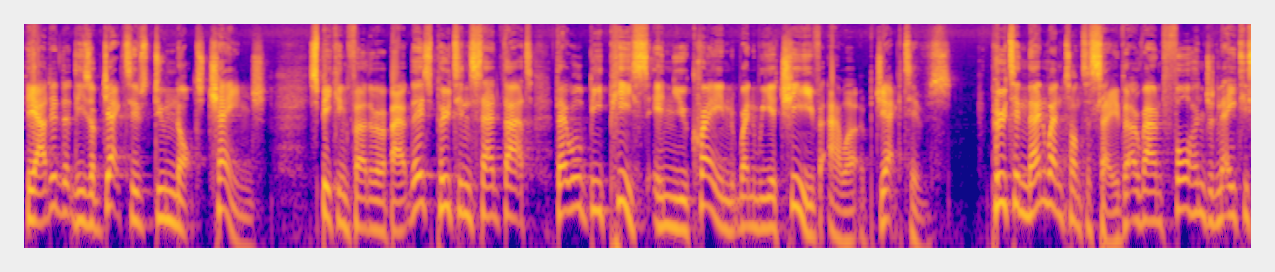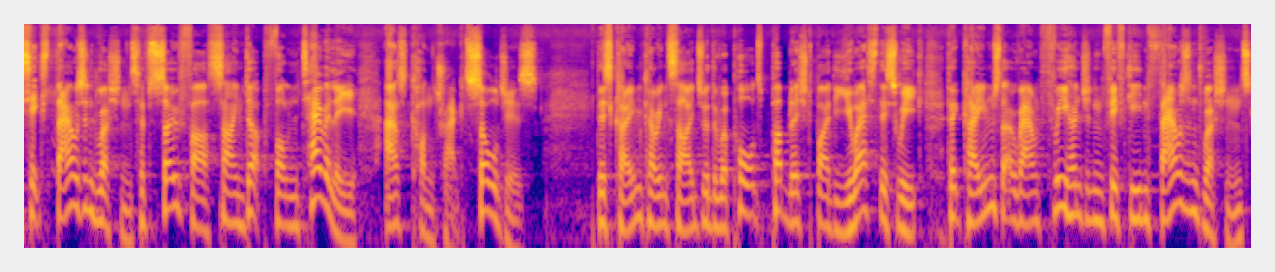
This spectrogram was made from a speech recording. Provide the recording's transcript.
He added that these objectives do not change. Speaking further about this, Putin said that there will be peace in Ukraine when we achieve our objectives. Putin then went on to say that around 486,000 Russians have so far signed up voluntarily as contract soldiers. This claim coincides with a report published by the US this week that claims that around 315,000 Russians,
